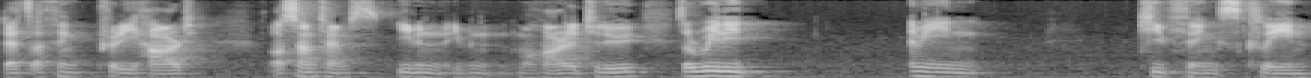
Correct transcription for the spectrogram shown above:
that's I think pretty hard or sometimes even even more harder to do. So really I mean keep things clean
